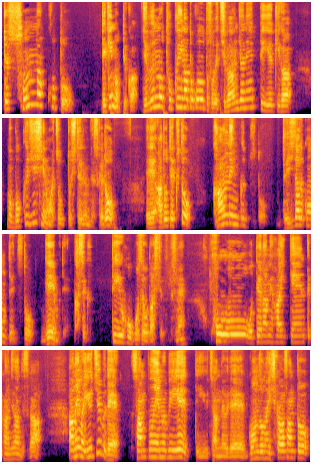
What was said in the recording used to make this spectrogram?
てそんなことできんのっていうか、自分の得意なところとそれ違うんじゃねっていう気が、まあ僕自身はちょっとしてるんですけど、えー、アドテクと関連グッズとデジタルコンテンツとゲームで稼ぐっていう方向性を出してるんですね。ほう、お手並み拝見って感じなんですが、あの今 YouTube で3分 MBA っていうチャンネルで、ゴンゾの石川さんと、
